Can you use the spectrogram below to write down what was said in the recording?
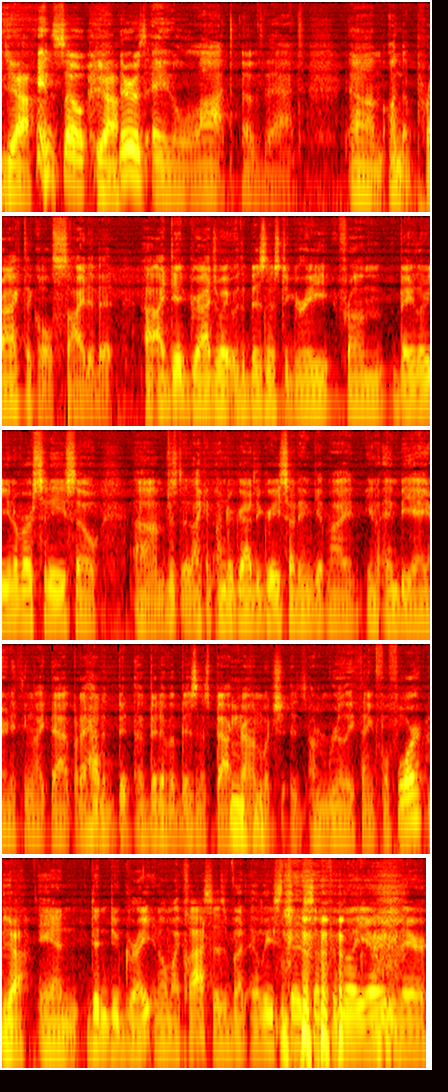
Yeah. and so Yeah. there was a lot of that um, on the practical side of it. Uh, I did graduate with a business degree from Baylor University, so um, just like an undergrad degree. So I didn't get my you know MBA or anything like that, but I had a bit a bit of a business background, Mhm. which is, I'm really thankful for. Yeah. And didn't do great in all my classes, but at least there's some familiarity there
